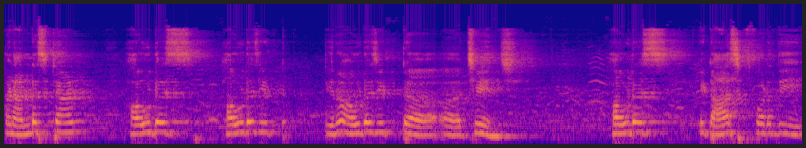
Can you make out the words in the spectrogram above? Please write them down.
and understand how does how does it you know how does it uh, uh, change? How does it ask for the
